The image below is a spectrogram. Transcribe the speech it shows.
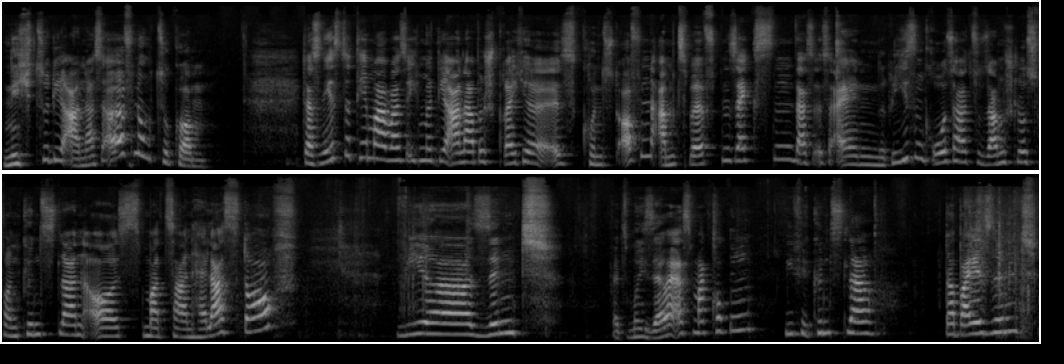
nicht zu Dianas Eröffnung zu kommen. Das nächste Thema, was ich mit Diana bespreche, ist Kunstoffen am 12.06. Das ist ein riesengroßer Zusammenschluss von Künstlern aus Marzahn-Hellersdorf. Wir sind, jetzt muss ich selber erstmal gucken, wie viele Künstler dabei sind.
